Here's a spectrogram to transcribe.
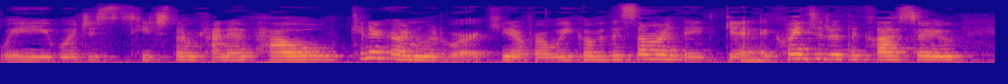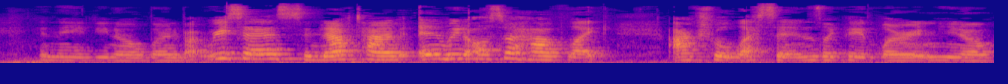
we would just teach them kind of how kindergarten would work. You know, for a week over the summer, they'd get mm. acquainted with the classroom and they'd, you know, learn about recess and nap time. And we'd also have like actual lessons, like they'd learn, you know,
